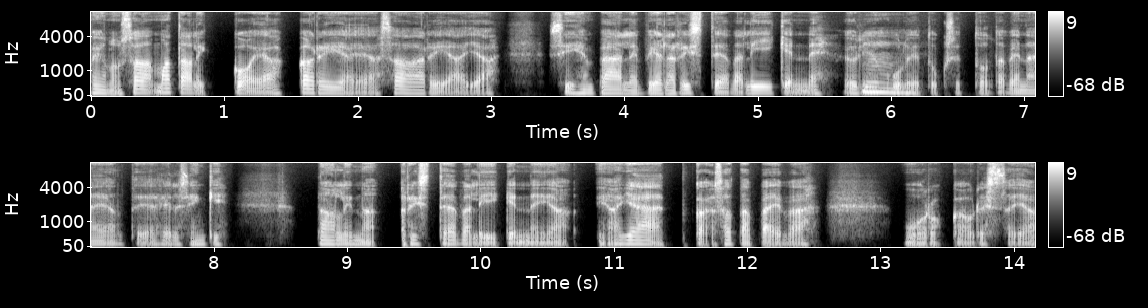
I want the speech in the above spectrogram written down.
meillä on matalikkoa ja karia ja saaria ja siihen päälle vielä risteävä liikenne, öljykuljetukset tuolta Venäjältä ja Helsinki, Tallinna risteävä liikenne ja, ja jäät sata päivää vuorokaudessa ja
